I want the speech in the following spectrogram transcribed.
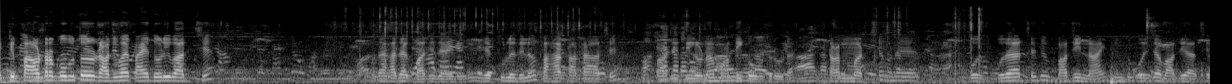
একটি পাউডার কবুতর রাজু ভাই পায়ে দড়ি বাঁধছে। দেখা যাক বাজি দেয় নাকি। যে তুলে দিল পাহা কাটা আছে। বাজি দিল না মাটি কবুতর ওটা টান মারছে মানে বোঝা যাচ্ছে যে বাজি নাই কিন্তু বলছে বাজি আছে।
